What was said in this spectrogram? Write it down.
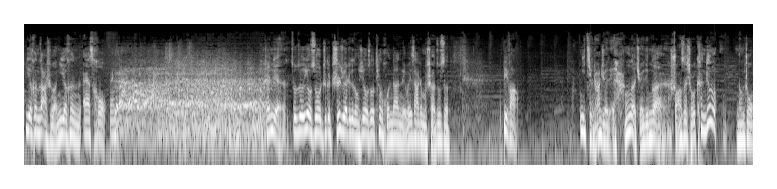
也很咋说？你也很 asshole。真的，就是有时候这个直觉这个东西有时候挺混蛋的。为啥这么说？就是，比方，你经常觉得，哎呀，我觉得我双色球肯定能中。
